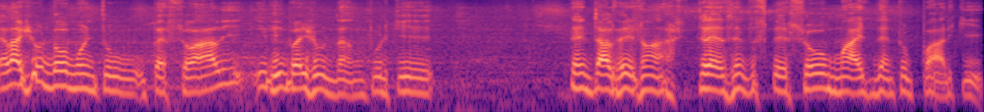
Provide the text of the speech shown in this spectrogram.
Ela ajudou muito o pessoal e, e vive ajudando, porque tem talvez umas 300 pessoas mais dentro do parque,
